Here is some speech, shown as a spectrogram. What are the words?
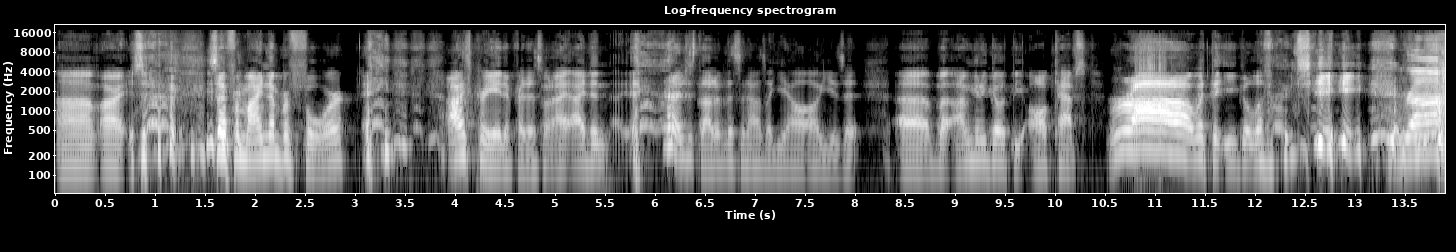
um, all right. So, so for my number four, I was creative for this one. I, I didn't. I just thought of this and I was like, yeah, I'll, I'll use it. Uh, but I'm gonna go with the all caps rah with the eagle emoji. Rah!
